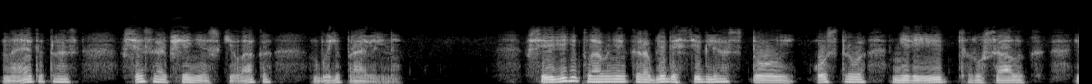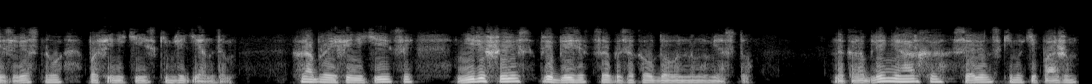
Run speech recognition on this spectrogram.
На этот раз все сообщения Скилака были правильны. В середине плавания корабли достигли Астолы, острова Нереид, русалок, известного по финикийским легендам. Храбрые финикийцы не решились приблизиться к заколдованному месту. На корабле Неарха с эллинским экипажем,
